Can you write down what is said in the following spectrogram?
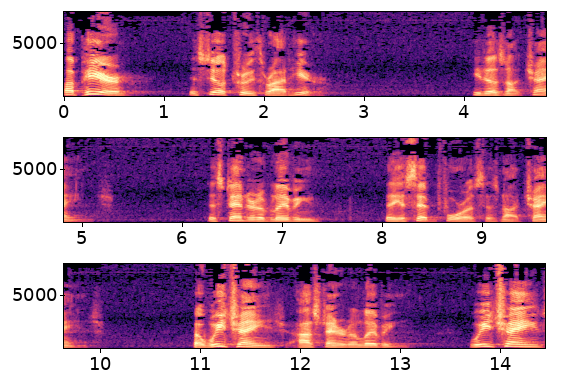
up here is still truth right here. He does not change. The standard of living that He has set before us has not changed. But we change our standard of living. We change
